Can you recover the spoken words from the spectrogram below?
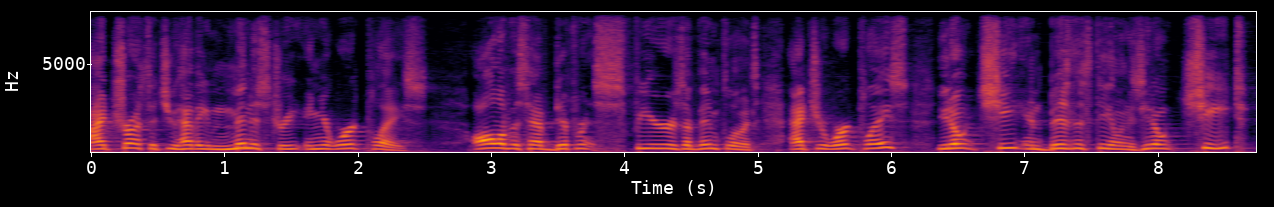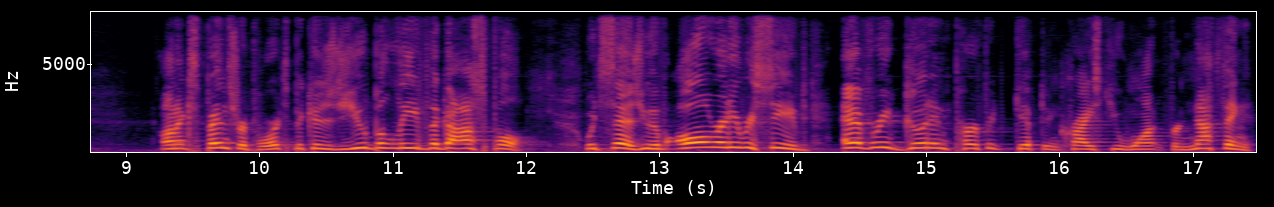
I trust that you have a ministry in your workplace. All of us have different spheres of influence. At your workplace, you don't cheat in business dealings. You don't cheat on expense reports because you believe the gospel, which says you have already received every good and perfect gift in Christ you want for nothing.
